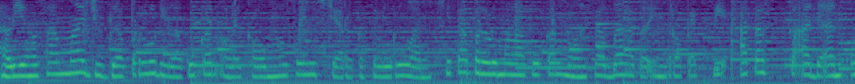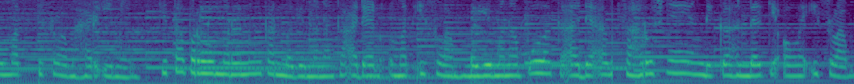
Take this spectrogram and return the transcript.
Hal yang sama juga perlu dilakukan oleh kaum muslim secara keseluruhan. Kita perlu melakukan muhasabah atau introspeksi atas keadaan umat Islam hari ini. Kita perlu merenungkan bagaimana keadaan umat Islam, bagaimana pula keadaan seharusnya yang dikehendaki oleh Islam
